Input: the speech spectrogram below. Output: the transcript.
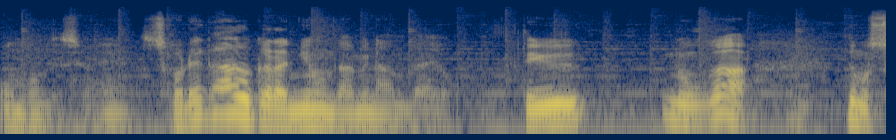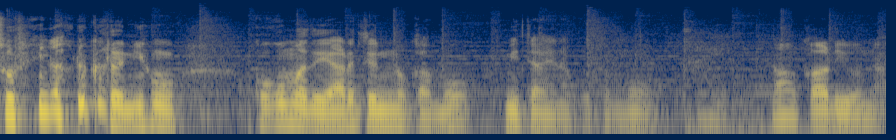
思うんですよね。それがあるから日本ダメなんだよっていうのがでもそれがあるから日本ここまでやれてるのかもみたいなこともなんかあるような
